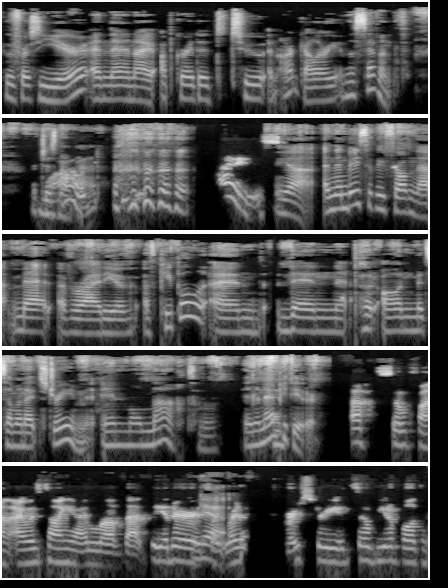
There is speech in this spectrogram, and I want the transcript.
for the first year, and then I upgraded to an art gallery in the seventh, which is not bad. Nice. Yeah. And then basically from that met a variety of, of people and then put on Midsummer Night's Dream in Montmartre in an amphitheater. Oh, so fun. I was telling you, I love that theater. It's Yeah. like right First Street. It's so beautiful. It's an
